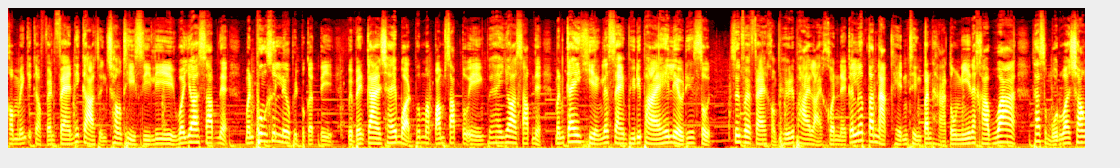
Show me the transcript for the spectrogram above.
คอมเมนต์เกี่ยวกับแฟนๆ ที่กล่าวถึงช่องทีซีรีส์ว่ายอดซับเนี่ยมันพุ่งขึ้นเร็วผิดปกติ เหมือนเป็นการใช้บอทเพื่อมาปั๊มซับตัวเอง เพื่อให้ยอดซับเนี่ยมันใกล้เคียงและแซงพิวดิพายให้เร็วที่สุด ซึ่งแฟนๆของ PewDiePie หลายคนเนี่ยก็เริ่มตระหนักเห็นถึงปัญหาตรงนี้นะครับว่าถ้าสมมติว่าช่อง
